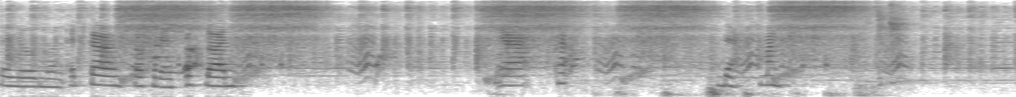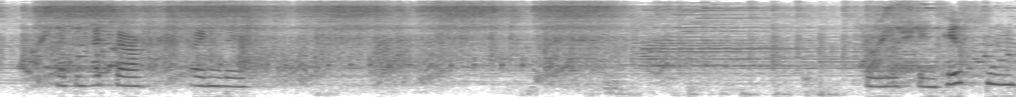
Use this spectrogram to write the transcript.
Der hier irgendwann Edgar. Ich hoffe, der ist offline. Ja, ja. Da, Mann. Ich hab den Edgar eigentlich. So, hier stehen Kisten.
